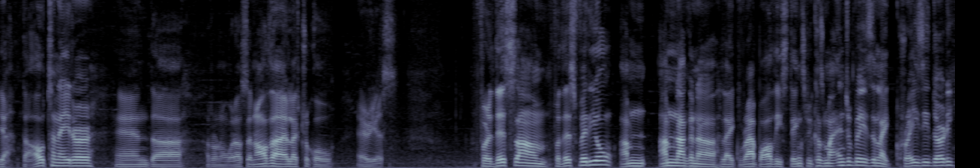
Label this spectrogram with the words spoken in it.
yeah the alternator and uh, I don't know what else and all the electrical areas. For this um for this video I'm I'm not gonna like wrap all these things because my engine bay isn't like crazy dirty.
